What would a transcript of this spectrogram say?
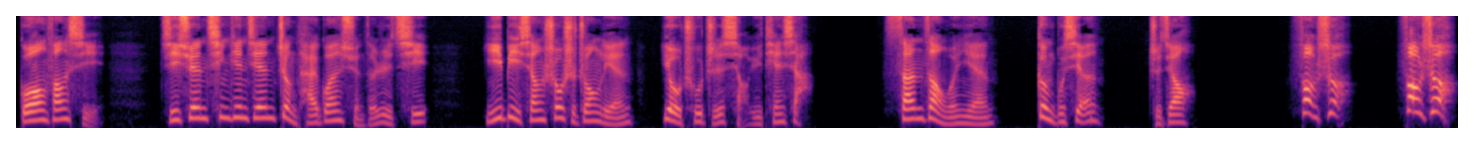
国王方喜，即宣钦天监正台官选择日期，一壁香收拾庄帘，又出旨晓谕天下。三藏闻言，更不谢恩。只教放射，放射。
